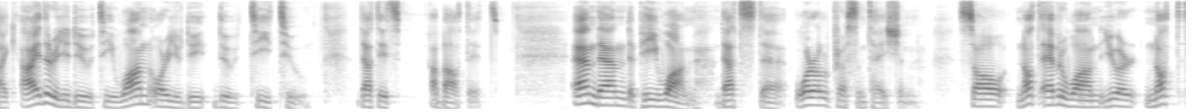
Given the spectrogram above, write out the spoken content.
like either you do T1 or you do, do T2. That is about it. And then the P1, that's the oral presentation. So not everyone, you are not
